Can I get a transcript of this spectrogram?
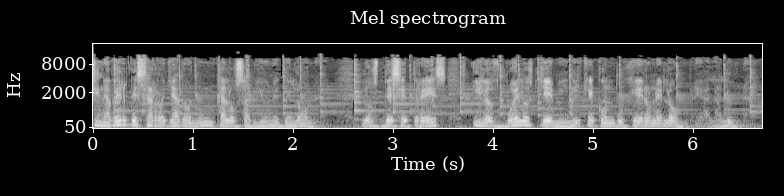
sin haber desarrollado nunca los aviones de lona, los DC-3 y los vuelos Gemini que condujeron el hombre a la Luna.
